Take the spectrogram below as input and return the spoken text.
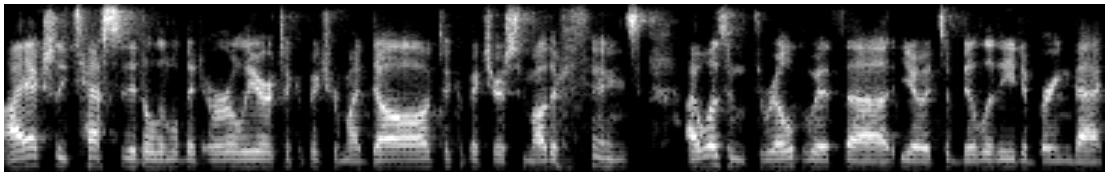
I actually tested it a little bit earlier. Took a picture of my dog. Took a picture of some other things. I wasn't thrilled with, uh, you know, its ability to bring back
